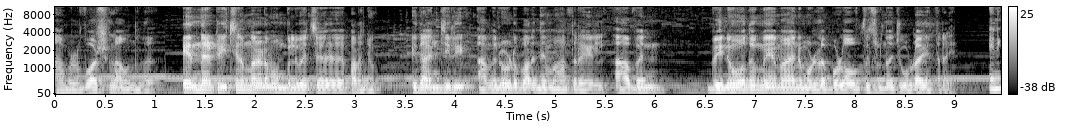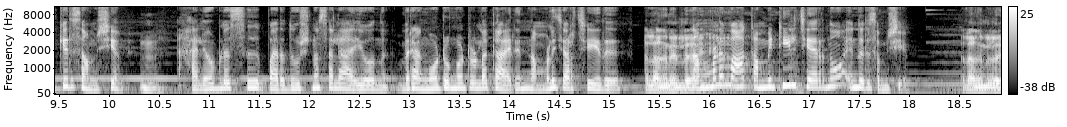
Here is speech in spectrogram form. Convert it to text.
അവൾ വഷളാവുന്നത് എന്ന് ടീച്ചർമാരുടെ മുമ്പിൽ വെച്ച് പറഞ്ഞു. ഇത് അഞ്ജലി അവനോട് പറഞ്ഞ മാത്രയിൽ അവൻ വിനോദും മേമാനും ഉള്ളപ്പോൾ ഓഫീസിൽ നിന്ന് ചൂടായി എത്രേ എനിക്കൊരു സംശയം. ഹലോ ബ്ലസ് പരദൂഷണ സ്ഥലമായോന്ന് ഇവർ അങ്ങോട്ടും ഇങ്ങോട്ടുള്ള കാര്യം നമ്മൾ ചർച്ച ചെയ്ത് അല്ല അങ്ങനെയല്ല. നമ്മളും ആ കമ്മിറ്റിയിൽ ചേർന്നോ എന്നൊരു സംശയം. അല്ല അങ്ങനെയല്ല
